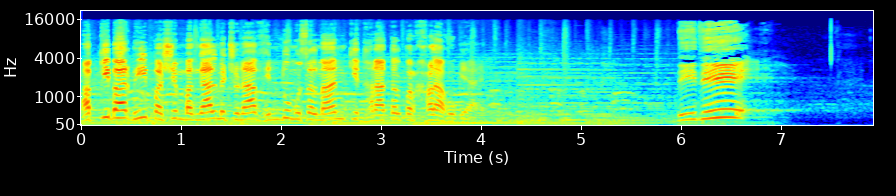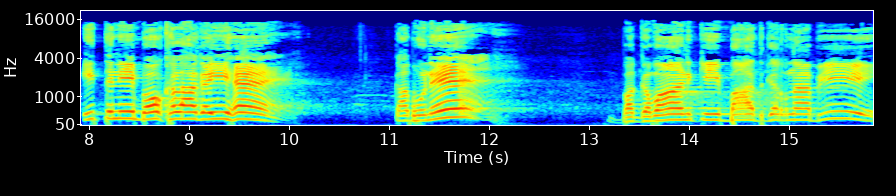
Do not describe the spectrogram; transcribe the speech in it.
अब की बार भी पश्चिम बंगाल में चुनाव हिंदू मुसलमान की धरातल पर खड़ा हो गया है। दीदी, इतनी बौखला गई है। कब उन्हें भगवान की बात करना भी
